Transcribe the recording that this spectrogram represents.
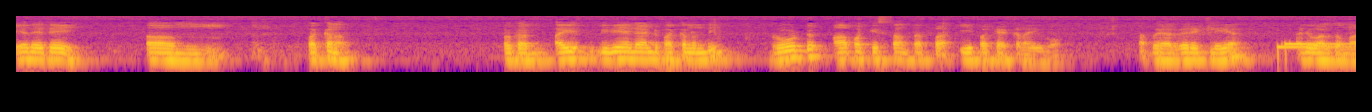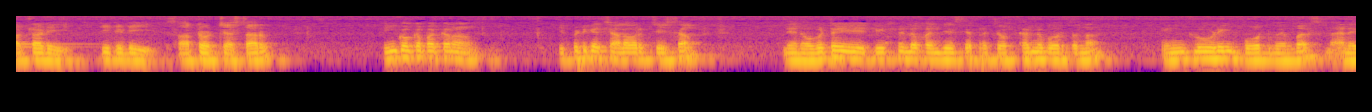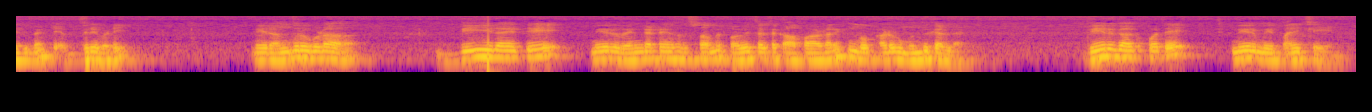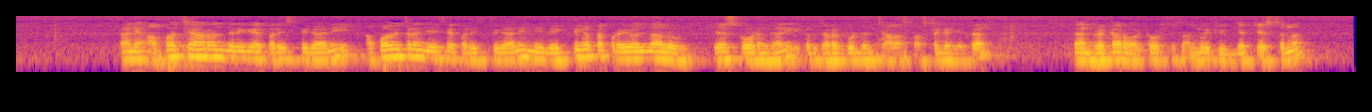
ఏదైతే పక్కన ఒక ఐ ఇదే ల్యాండ్ పక్కన ఉంది రోడ్డు ఆ పక్క ఇస్తాం తప్ప ఈ పక్క ఎక్కడ ఇవ్వం. Are very clear. అది వాళ్ళతో మాట్లాడి టీటీడీ సార్ట్అవుట్ చేస్తారు. ఇంకొక పక్కన ఇప్పటికే చాలా వరకు చేశాం. నేను ఒకటే ఈ టీటీడీలో పనిచేసే ప్రతి ఒక్కరిని కోరుతున్నాను including board members management everybody మీరందరూ కూడా వీలైతే మీరు వెంకటేశ్వర స్వామి పవిత్రత కాపాడడానికి ఇంకొక అడుగు ముందుకెళ్ళండి. వీలు కాకపోతే మీరు మీ పని చేయండి. కానీ అపచారం జరిగే పరిస్థితి కానీ అపవిత్రం చేసే పరిస్థితి కానీ మీ వ్యక్తిగత ప్రయోజనాలు చేసుకోవడం కానీ ఇక్కడ జరగకూడదని చాలా స్పష్టంగా చెప్పాను దాని ప్రకారం వర్కౌట్ చేసి అందరికీ విజ్ఞప్తి చేస్తున్నాను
